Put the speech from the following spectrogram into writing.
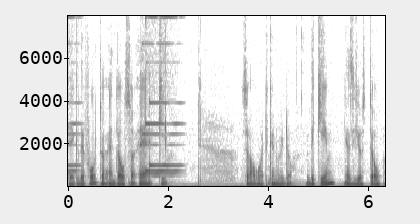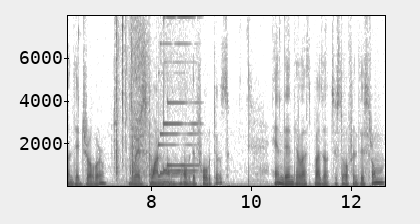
take the photo and also a key. So what can we do the key is used to open the drawer. Where's one more of the photos? And then the last puzzle to solve in this room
